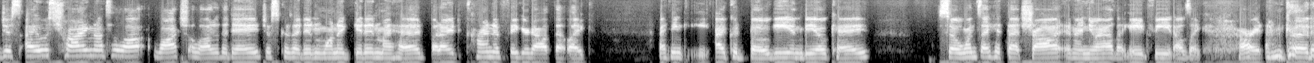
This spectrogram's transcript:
just, I was trying not to lo- watch a lot of the day just because I didn't want to get in my head, but I kind of figured out that like, I think I could bogey and be okay. So once I hit that shot and I knew I had like eight feet, I was like, all right, I'm good.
